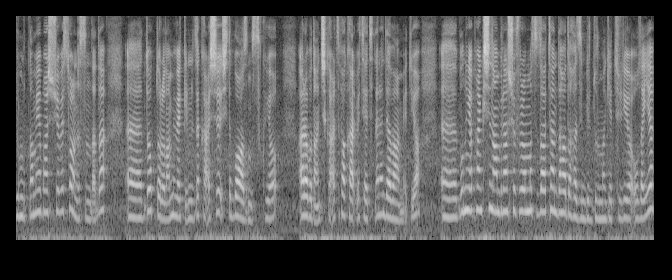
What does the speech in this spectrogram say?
yumruklamaya başlıyor ve sonrasında da e, doktor olan müvekkilimize karşı işte boğazını sıkıyor. Arabadan çıkartıp hakaret ve tehditlerine devam ediyor. Ee, bunu yapan kişinin ambulans şoförü olması zaten daha da hazin bir duruma getiriyor olayı.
